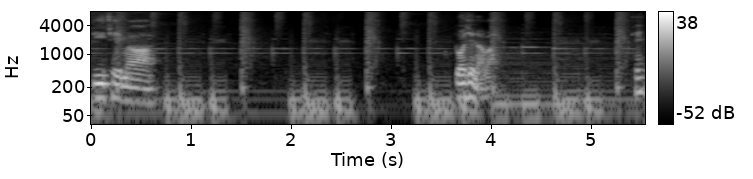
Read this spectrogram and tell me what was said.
ဒီအချိန်မှာပြောချင်တာပါ okay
